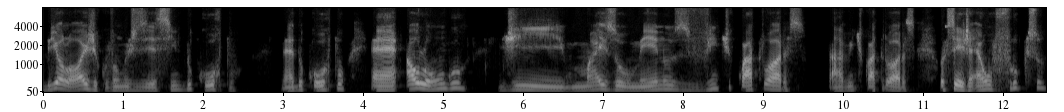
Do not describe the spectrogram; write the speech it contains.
biológico, vamos dizer assim, do corpo, né, do corpo é, ao longo de mais ou menos 24 horas, tá? 24 horas. Ou seja, é um fluxo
